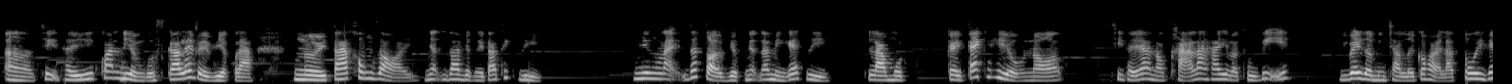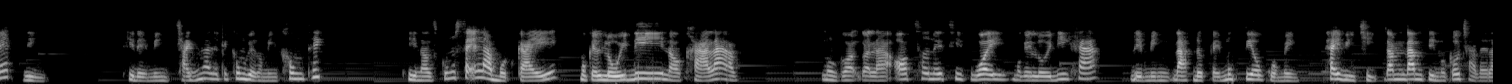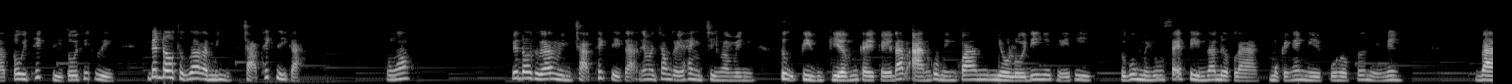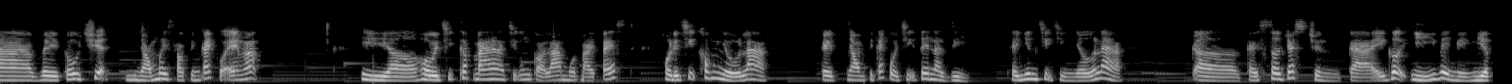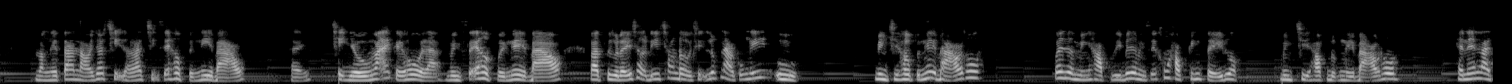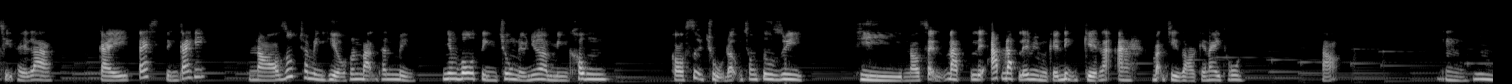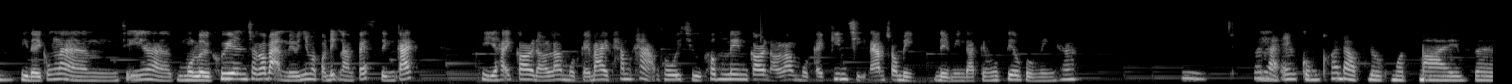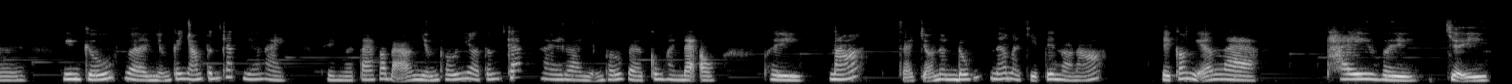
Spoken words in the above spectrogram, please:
Ờ, chị thấy quan điểm của Scarlett về việc là người ta không giỏi nhận ra việc người ta thích gì nhưng lại rất giỏi việc nhận ra mình ghét gì là một cái cách hiểu nó chị thấy là nó khá là hay và thú vị ấy. bây giờ mình trả lời câu hỏi là tôi ghét gì? Thì để mình tránh ra những cái công việc mà mình không thích, thì nó cũng sẽ là một cái một cái lối đi nó khá là, một gọi gọi là alternative way, một cái lối đi khác để mình đạt được cái mục tiêu của mình. Thay vì chỉ đăm đăm tìm một câu trả lời là tôi thích gì, tôi thích gì. Biết đâu thực ra là mình chả thích gì cả, đúng không? Biết đâu thực ra là mình chả thích gì cả. Nhưng mà trong cái hành trình mà mình tự tìm kiếm cái cái đáp án của mình qua nhiều lối đi như thế thì cuối cùng mình cũng sẽ tìm ra được là một cái ngành nghề phù hợp hơn với mình và về câu chuyện nhóm 16 tính cách của em á thì uh, hồi chị cấp 3 chị cũng có làm một bài test. Hồi đấy chị không nhớ là cái nhóm tính cách của chị tên là gì. Thế nhưng chị chỉ nhớ là uh, cái suggestion cái gợi ý về nghề nghiệp mà người ta nói cho chị đó là chị sẽ hợp với nghề báo. Đấy chị nhớ mãi cái hồi là mình sẽ hợp với nghề báo. Và từ đấy trở đi trong đầu chị lúc nào cũng nghĩ ừ mình chỉ hợp với nghề báo thôi. Bây giờ mình học gì bây giờ mình sẽ không học kinh tế được. Mình chỉ học được nghề báo thôi thế nên là chị thấy là cái test tính cách ý nó giúp cho mình hiểu hơn bản thân mình nhưng vô tình chung nếu như là mình không có sự chủ động trong tư duy thì nó sẽ đặt lên áp đặt lên mình một cái định kiến là à bạn chỉ giỏi cái này thôi đó ừ. Ừ. thì đấy cũng là chị nghĩ là một lời khuyên cho các bạn nếu như mà có định làm test tính cách thì hãy coi đó là một cái bài tham khảo thôi chứ không nên coi nó là một cái kim chỉ nam cho mình để mình đạt cái mục tiêu của mình ha ừ. Với ừ. lại em cũng có đọc được một bài về nghiên cứu về những cái nhóm tính cách như thế này thì người ta có bảo những thứ như là tính cách hay là những thứ về cung hoàng đạo thì nó sẽ trở nên đúng nếu mà chị tin vào nó thì có nghĩa là thay vì chị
